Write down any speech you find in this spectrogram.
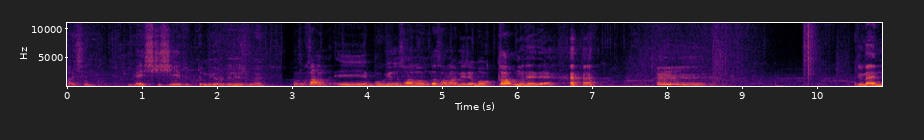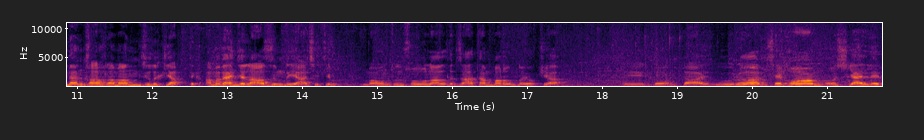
Kaçın. 5 kişiyi tuttum gördünüz mü? Furkan ee, bugün salonda sana biri bokkan mı dedi. Dümenden kahramanlıcılık yaptık. Ama bence lazımdı ya çetim. Mountain Soul'u aldık. Zaten Baron da yok ya. Ee, don't die. Uğur'um, Sekom hoş geldin.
